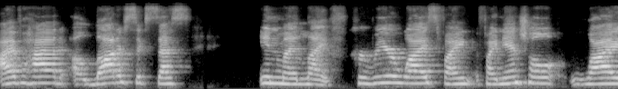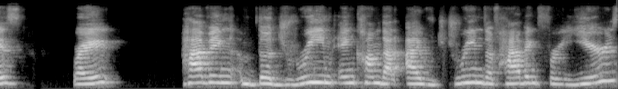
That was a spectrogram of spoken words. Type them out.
I've had a lot of success in my life, career wise, fin- financial wise, right? Having the dream income that I've dreamed of having for years.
